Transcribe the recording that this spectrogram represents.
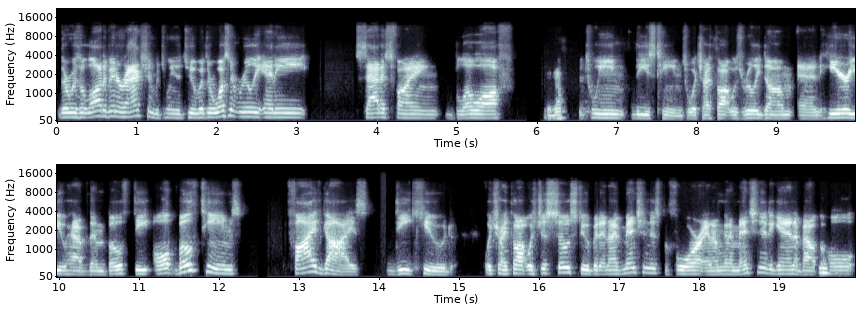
there was a lot of interaction between the two but there wasn't really any satisfying blow off mm-hmm. between these teams, which I thought was really dumb. And here you have them both de- all both teams, five guys DQ'd, which I thought was just so stupid. And I've mentioned this before, and I'm going to mention it again about the mm-hmm. whole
